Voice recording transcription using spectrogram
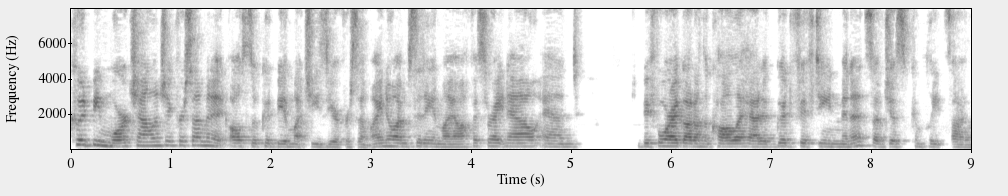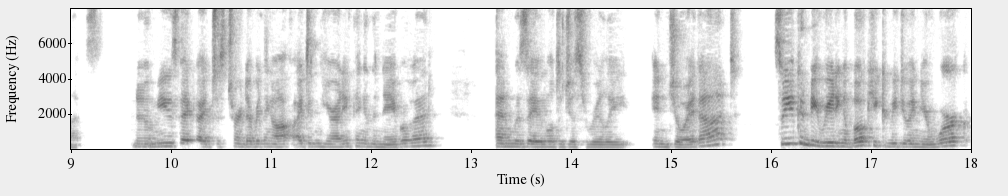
could be more challenging for some and it also could be a much easier for some. I know i'm sitting in my office right now and before i got on the call i had a good 15 minutes of just complete silence. No mm-hmm. music i just turned everything off. I didn't hear anything in the neighborhood and was able to just really enjoy that. So you can be reading a book you can be doing your work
